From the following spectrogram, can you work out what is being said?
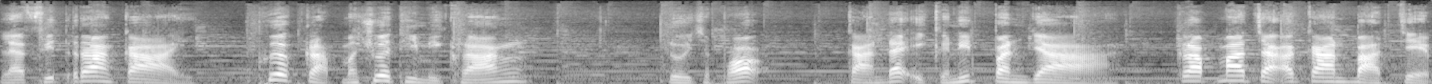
และฟิตร่างกายเพื่อกลับมาช่วยทีมอีกครั้ง โดยเฉพาะการได้เอกนิตปัญญากลับมาจากอาการบาดเจ็บ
